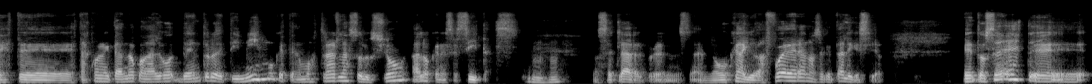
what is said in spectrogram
este, estás conectando con algo dentro de ti mismo que te va a mostrar la solución a lo que necesitas. No sé, claro, no busques ayuda afuera, no sé qué tal y qué sé yo. Entonces, este,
